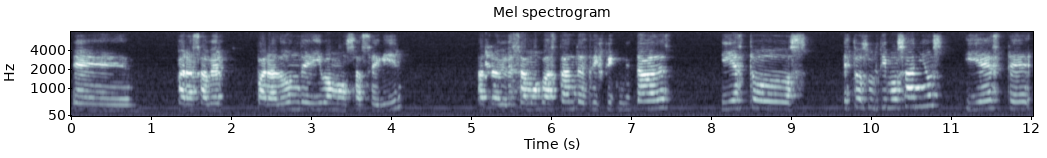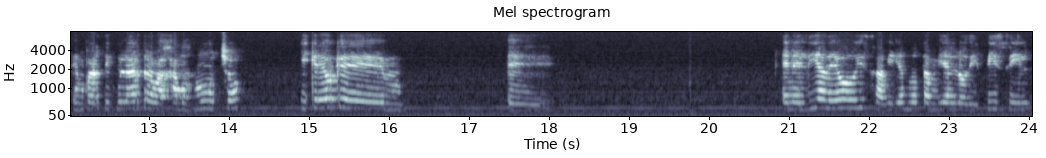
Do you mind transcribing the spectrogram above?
eh, para saber para dónde íbamos a seguir. Atravesamos bastantes dificultades y estos, estos últimos años y este en particular trabajamos mucho y creo que eh, en el día de hoy, sabiendo también lo difícil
